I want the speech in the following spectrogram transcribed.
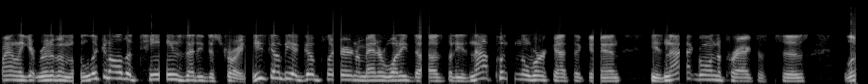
finally get rid of him. Look at all the teams that he destroyed. He's going to be a good player no matter what he does, but he's not putting the work ethic in. He's not going to practices. Look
